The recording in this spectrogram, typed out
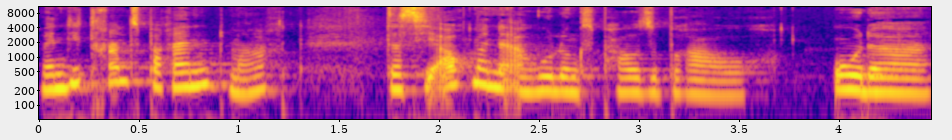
Wenn die transparent macht, dass sie auch mal eine Erholungspause braucht oder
